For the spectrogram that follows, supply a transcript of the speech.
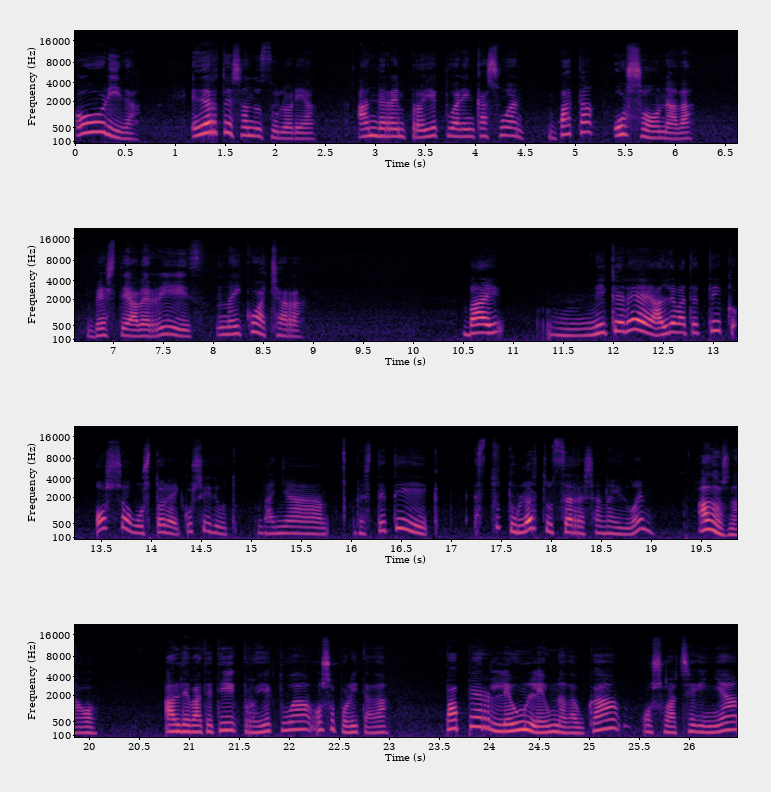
Hori da, edertu esan duzu lorea. Anderren proiektuaren kasuan, bata oso ona da. Bestea berriz, nahiko atxarra. Bai, nik ere alde batetik oso gustora ikusi dut, baina bestetik ez dut ulertu zer esan nahi duen. Ados nago. Alde batetik proiektua oso polita da. Paper leun leuna dauka, oso atsegina,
